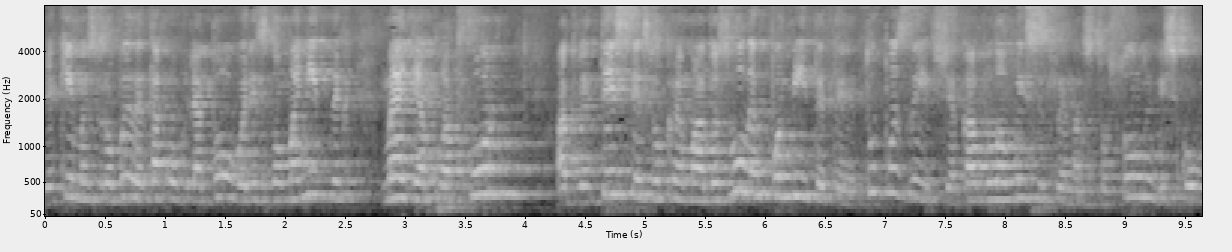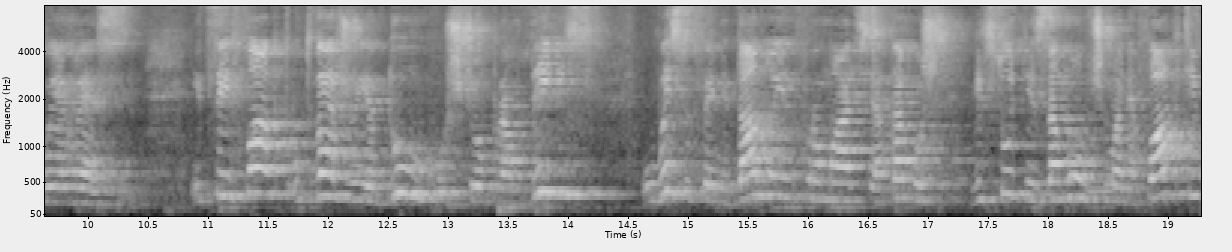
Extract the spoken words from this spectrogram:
який ми зробили так оглядово різноманітних медіаплатформ, адвентистських, зокрема, дозволив помітити ту позицію, яка була висвітлена стосовно військової агресії. І цей факт утверджує думку, що правдивість у висвітленні даної інформації, а також відсутність замовчування фактів,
